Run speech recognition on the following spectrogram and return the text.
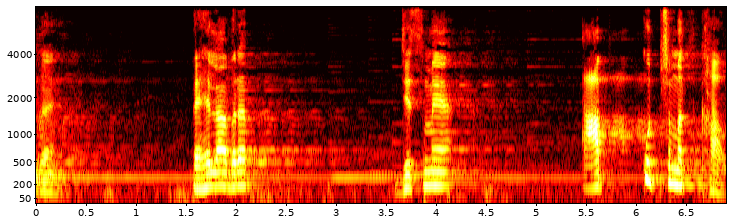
गए पहला व्रत, जिसमें आप कुछ मत खाओ।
